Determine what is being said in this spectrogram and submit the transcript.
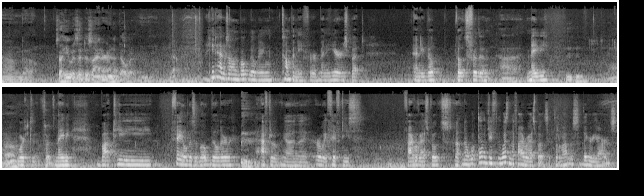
And uh, So he was a designer and a builder. Yeah. He'd had his own boat building company for many years, but and he built boats for the uh, Navy. Uh, Worked for the Navy, but he failed as a boat builder after you know in the early fifties. Fiberglass boats. No, no, that was bef- it wasn't the fiberglass boats that put them out. It was the bigger yards.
